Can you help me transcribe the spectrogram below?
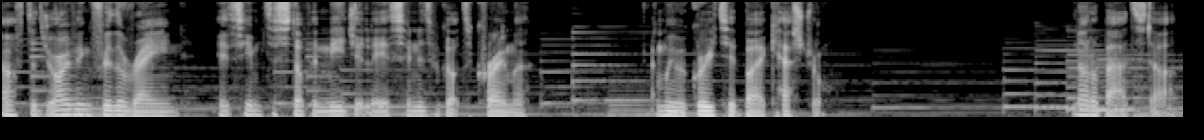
After driving through the rain, it seemed to stop immediately as soon as we got to Cromer, and we were greeted by a kestrel. Not a bad start.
